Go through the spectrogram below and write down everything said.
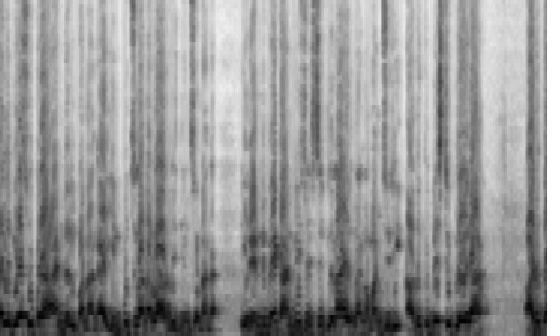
தளபதியா சூப்பரா ஹேண்டில் பண்ணாங்க. இன்புட்ஸ் எல்லாம் நல்லா இருந்துச்சுன்னு சொன்னாங்க. ரெண்டுமே கன்ஃபியூஷன் ஸ்டேட்ல தான் இருந்தாங்க மஞ்சுரி. அதுக்கு பெஸ்ட் பிளேயரா அடுத்து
